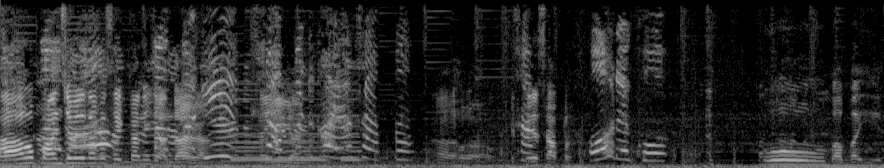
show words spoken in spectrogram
ਆਹੋ 5 ਵਜੇ ਤੱਕ ਸੇਕਾ ਨਹੀਂ ਜਾਂਦਾ ਹੈਗਾ। ਸਹੀ ਗੱਲ ਦਿਖਾਇਆ ਸੱਪ। ਆਹੋ ਆਹੋ ਕਿੱਥੇ ਸੱਪ। ਉਹ ਦੇਖੋ। ਉਹ ਬਾਬਾ ਜੀ ਹੈ।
